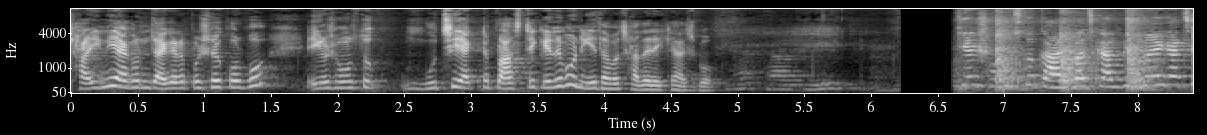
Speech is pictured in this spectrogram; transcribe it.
ছাড়িয়ে নিয়ে এখন জায়গাটা পরিষ্কার করব। এগুলো সমস্ত গুছিয়ে একটা প্লাস্টিক এনে নেব নিয়ে তারপর ছাদে রেখে আসব। সমস্ত কাজবাজ কমপ্লিট হয়ে গেছে।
